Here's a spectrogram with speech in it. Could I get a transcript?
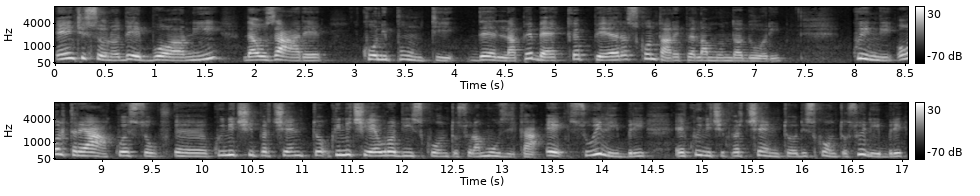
e ci sono dei buoni da usare con i punti della payback per scontare per la Mondadori. Quindi, oltre a questo eh, 15%, 15 euro di sconto sulla musica e sui libri e 15% di sconto sui libri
